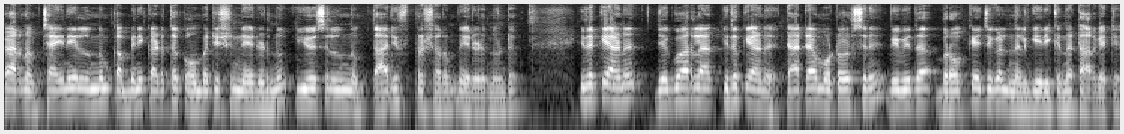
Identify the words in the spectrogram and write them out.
കാരണം ചൈനയിൽ നിന്നും കമ്പനി കടുത്ത കോമ്പറ്റീഷൻ നേരിടുന്നു. യു എസിൽ നിന്നും താരിഫ് പ്രഷറും നേരിടുന്നുണ്ട്. ഇതൊക്കെയാണ് ജഗ്വാർ ലാൻഡ് ഇതൊക്കെയാണ് ടാറ്റ മോട്ടോഴ്സിന് വിവിധ ബ്രോക്കേജുകൾ നൽകിയിരിക്കുന്ന ടാർഗറ്റ്.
